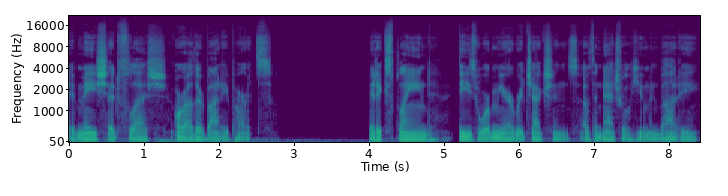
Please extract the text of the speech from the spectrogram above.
it may shed flesh or other body parts. It explained these were mere rejections of the natural human body,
